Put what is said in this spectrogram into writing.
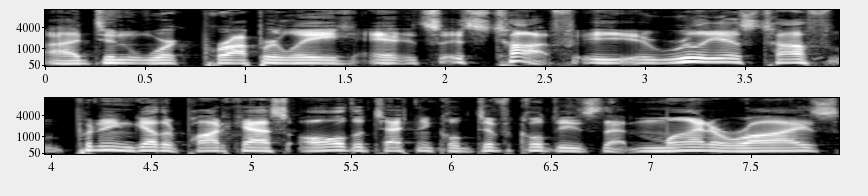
uh, didn't work properly. It's it's tough. It really is tough putting together podcasts. All the technical difficulties that might arise.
